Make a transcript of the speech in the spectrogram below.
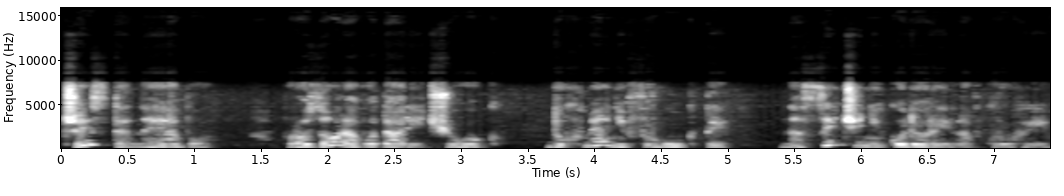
Чисте небо, прозора вода річок, духмяні фрукти насичені кольори навкруги.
